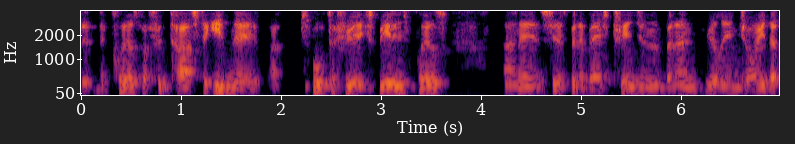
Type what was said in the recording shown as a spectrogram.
the, the, players were fantastic. Even the, I spoke to a few experienced players, and uh, said it's been the best training I've been in. Really enjoyed it,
